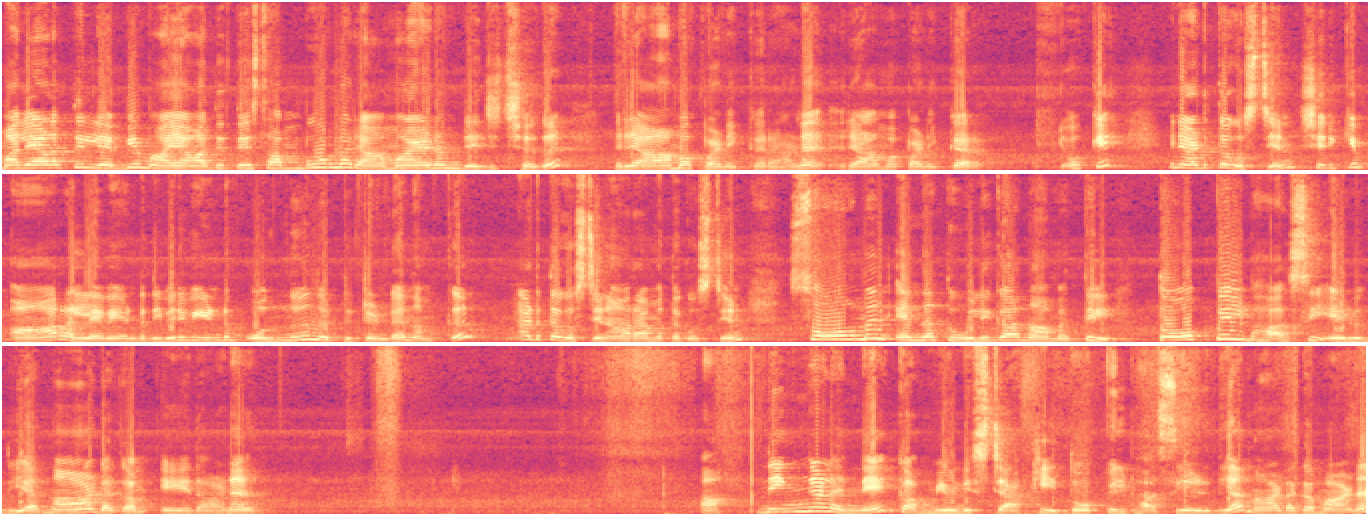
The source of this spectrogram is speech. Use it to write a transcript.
മലയാളത്തിൽ ലഭ്യമായ ആദ്യത്തെ സമ്പൂർണ രാമായണം രചിച്ചത് രാമപണിക്കറാണ്. രാമപണിക്കർ. ഓക്കെ ഇനി അടുത്ത ക്വസ്റ്റ്യൻ ശരിക്കും ആറല്ലേ വേണ്ടത്? ഇവർ വീണ്ടും ഒന്ന് നിട്ടിട്ടുണ്ട് നമുക്ക് അടുത്ത ക്വസ്റ്റ്യൻ ആറാമത്തെ ക്വസ്റ്റ്യൻ സോമൻ എന്ന തൂലികാനാമത്തിൽ തോപ്പിൽ ഭാസി എഴുതിയ നാടകം ഏതാണ്? ആ നിങ്ങൾ എന്നെ കമ്മ്യൂണിസ്റ്റ് ആക്കി. തോപ്പിൽ ഭാസി എഴുതിയ നാടകമാണ്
